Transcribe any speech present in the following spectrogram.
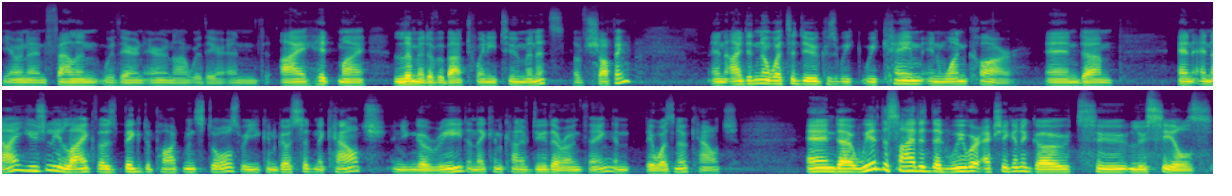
Kiona and Fallon were there, and Aaron and I were there. And I hit my limit of about 22 minutes of shopping. And I didn't know what to do because we, we came in one car. And, um, and, and I usually like those big department stores where you can go sit on a couch and you can go read and they can kind of do their own thing. And there was no couch. And uh, we had decided that we were actually going to go to Lucille's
